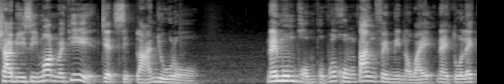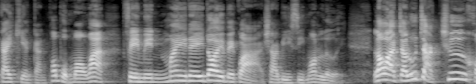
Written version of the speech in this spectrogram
ชาบีซีมอนไว้ที่ 70 ล้านยูโร ในมุมผมผมก็คงตั้งเฟมินเอาไว้ในตัวเลขใกล้เคียงกัน เพราะผมมองว่าเฟมินไม่ได้ด้อยไปกว่าชาบีซีมอนเลย เราอาจจะรู้จักชื่อข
